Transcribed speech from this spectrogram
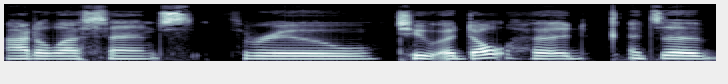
adolescence through to adulthood. It's a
